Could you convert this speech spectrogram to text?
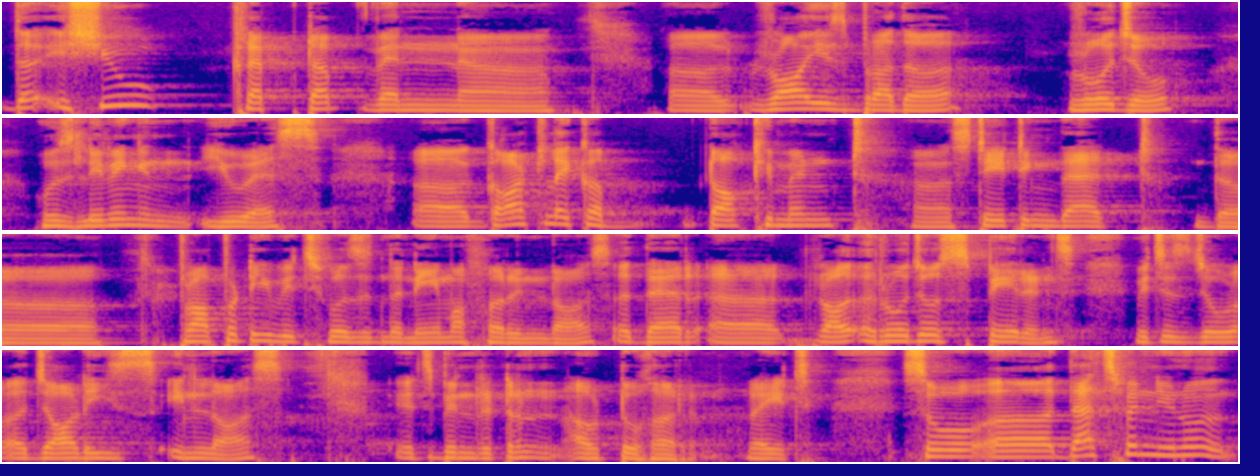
the issue crept up when uh, uh, Roy's brother Rojo, who's living in US, uh, got like a document uh, stating that the property which was in the name of her in-laws, uh, their uh, Ro- Rojo's parents, which is jo- uh, in-laws, it's been written out to her, right? So uh, that's when you know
